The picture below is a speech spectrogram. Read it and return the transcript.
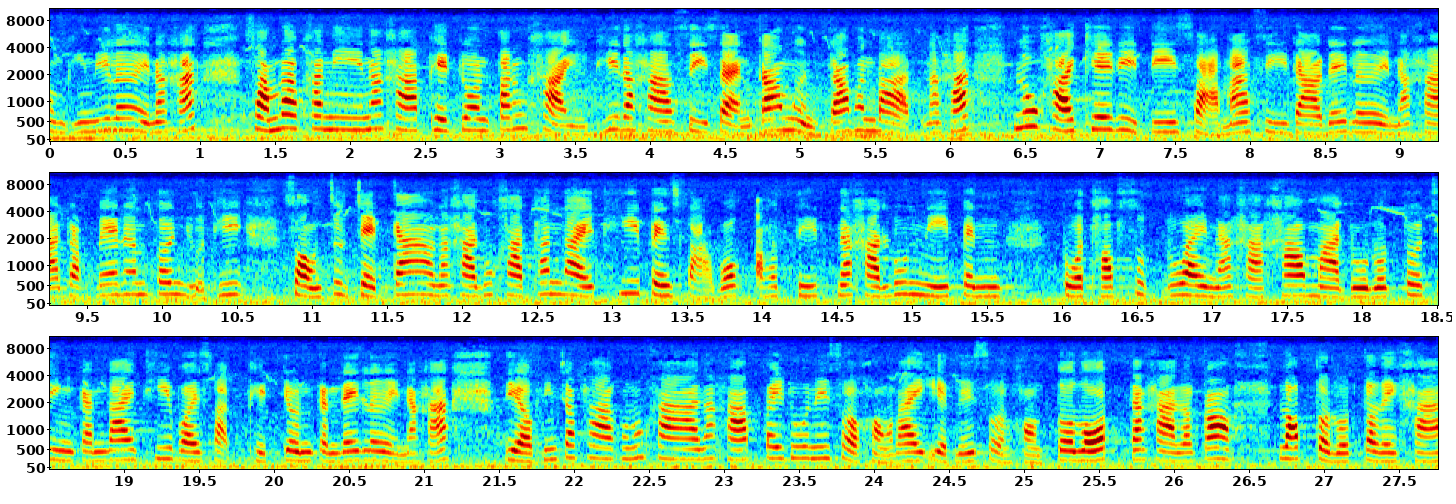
ของพิงค์นี่เลยนะคะสำหรับคันนี้นะคะเพชรยนต์ตั้งขายอยู่ที่ราคา 499,000 บาทนะคะ ลูกค้าเครดิตดีสามารถฟรีดาวได้เลยนะคะดอกเบี้ยเริ่มต้นอยู่ที่ 2.79 นะคะ ลูกค้าท่านใดที่เป็นสาวกออติสนะคะ รุ่นนี้เป็นตัวท็อปสุดด้วยนะคะ เข้ามาดูรถตัวจริงกันได้ที่บริษัทเพชรยนต์กันได้เลยนะคะ เดี๋ยวพิงจะพาคุณลูกค้านะคะ ไปดูในส่วนของรายละเอียดในส่วนของตัวรถนะคะ แล้วก็รอบตัวรถกันเลยค่ะ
